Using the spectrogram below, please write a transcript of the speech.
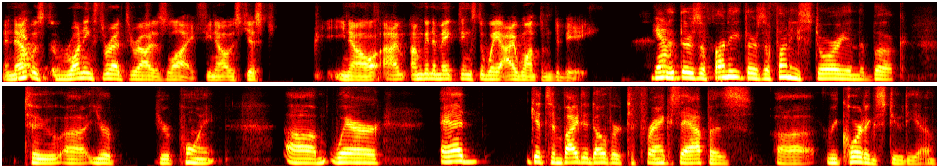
And that yeah. was the running thread throughout his life. You know, it was just, you know, I'm, I'm going to make things the way I want them to be. Yeah. There's a funny, there's a funny story in the book to uh, your, your point um, where Ed gets invited over to Frank Zappa's uh, recording studio.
